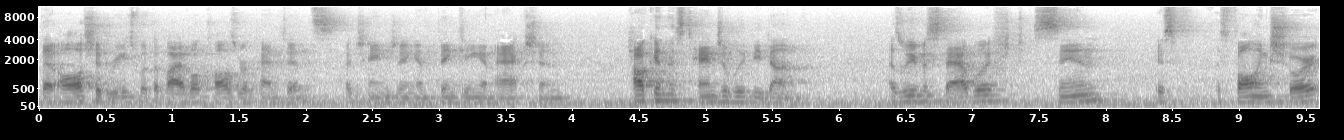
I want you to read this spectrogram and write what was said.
that all should reach what the Bible calls repentance, a changing in thinking and action, how can this tangibly be done? As we've established, sin is is falling short,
